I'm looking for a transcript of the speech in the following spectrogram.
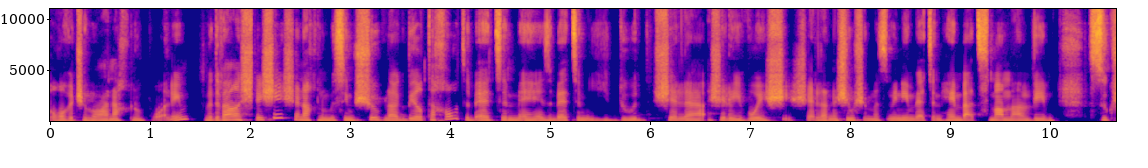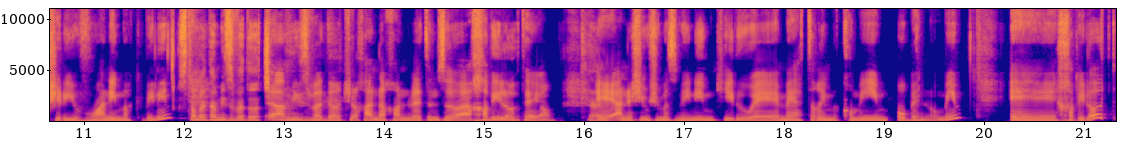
רובד שבו אנחנו פועלים. ודבר השלישי שאנחנו מנסים שוב להגביר תחרות, זה בעצם, אה, זה בעצם עידוד של, של היבוא אישי, של אנשים שמזמינים בעצם, הם בעצמם מהווים סוג של יבואנים מקבילים. זאת אומרת, המזוודות שלך. המזוודות שלך, נכון, בעצם זה החבילות היום. כן. אה, אנשים שמזמינים כאילו אה, מאתרים מקומיים או בינלאומיים. אה, חבילות,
